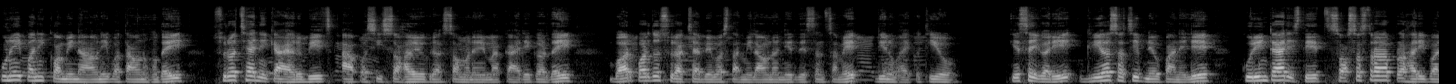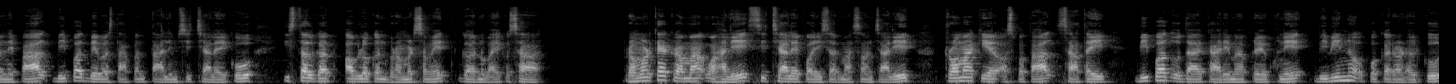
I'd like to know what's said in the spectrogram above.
कुनै पनि कमी नआउने बताउनुहुँदै सुरक्षा निकायहरूबीच आपसी सहयोग र समन्वयमा कार्य गर्दै भरपर्दो सुरक्षा व्यवस्था मिलाउन निर्देशन समेत दिनुभएको थियो। यसै गरी गृह सचिव नेउपानेले कुरिन्टार स्थित सशस्त्र प्रहरी बल नेपाल विपद व्यवस्थापन तालिम शिक्षालयको स्थलगत अवलोकन भ्रमण समेत गर्नुभएको छ। भ्रमणका क्रममा उहाँले शिक्षालय परिसरमा सञ्चालित ट्रमा केयर अस्पताल साथै विपद उद्धार कार्यमा प्रयोग हुने विभिन्न उपकरणहरूको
